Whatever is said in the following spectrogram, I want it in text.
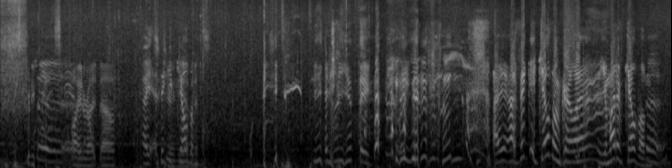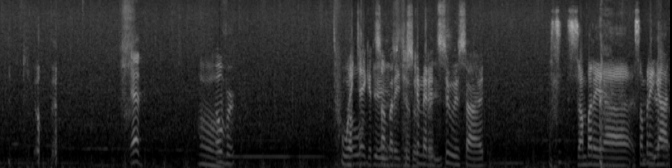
he's pretty pacified right now. I, I think you Securing killed him. The evidence. you think? I, I think he killed him, Gorilla. You might have killed him. Dead. Oh, Over. I take it somebody just committed face. suicide. somebody, uh, somebody Yeah. got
